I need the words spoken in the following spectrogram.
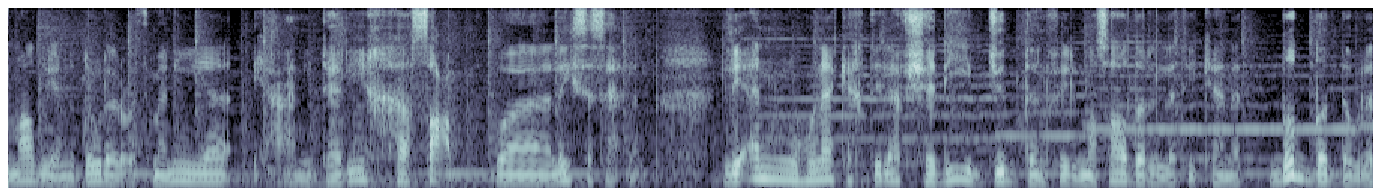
ماضية أن الدولة العثمانية يعني تاريخها صعب وليس سهلا لأن هناك اختلاف شديد جدا في المصادر التي كانت ضد الدولة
